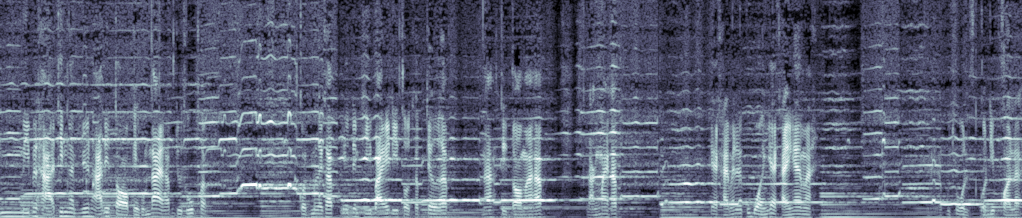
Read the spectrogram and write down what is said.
มมีปัญหาทีมงานมีปัญหาติดต่อเพจผมได้ครับ YouTube ครับ กดมาเลยครับ AMP by ดีสดครับเจอครับนะติดต่อมาครับ หลังไม้ครับ แก้ไขไม่ได้กูบอกแก้ไขง่ายมากูโชว์กดรีพอร์ตแล้ว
